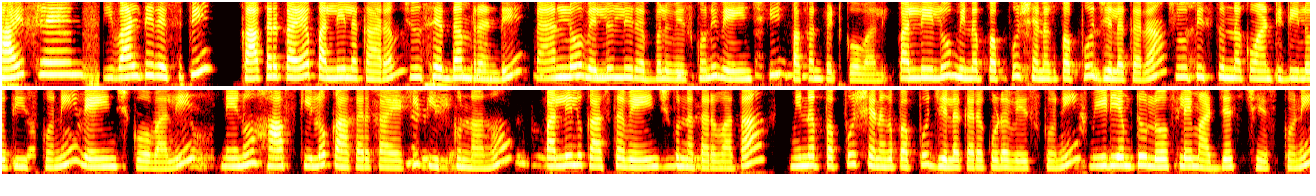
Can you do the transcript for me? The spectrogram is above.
హాయ్ ఫ్రెండ్స్ ఇవాళ రెసిపీ కాకరకాయ పల్లీల కారం చూసేద్దాం రండి పాన్ లో వెల్లుల్లి రెబ్బలు వేసుకొని వేయించి పక్కన పెట్టుకోవాలి పల్లీలు మినపప్పు శనగపప్పు జీలకర్ర చూపిస్తున్న క్వాంటిటీలో తీసుకొని వేయించుకోవాలి నేను హాఫ్ కిలో కాకరకాయకి తీసుకున్నాను పల్లీలు కాస్త వేయించుకున్న తర్వాత మినప్పప్పు శనగపప్పు జీలకర్ర కూడా వేసుకొని medium to low flame adjust చేసుకొని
